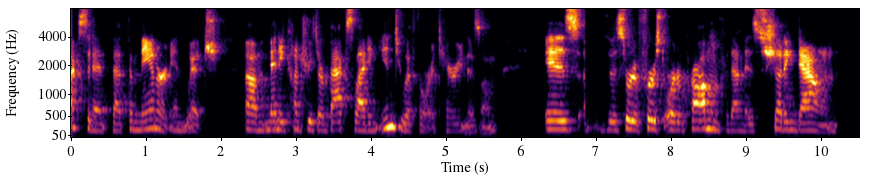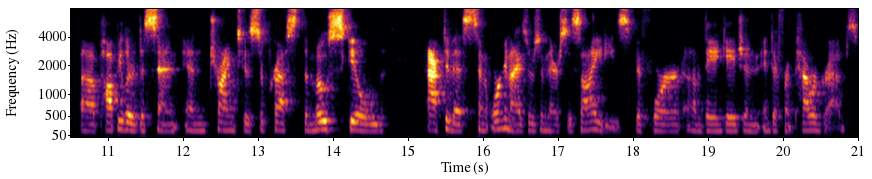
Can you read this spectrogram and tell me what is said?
accident that the manner in which um, many countries are backsliding into authoritarianism is the sort of first order problem for them is shutting down uh, popular dissent and trying to suppress the most skilled activists and organizers in their societies before um, they engage in, in different power grabs.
